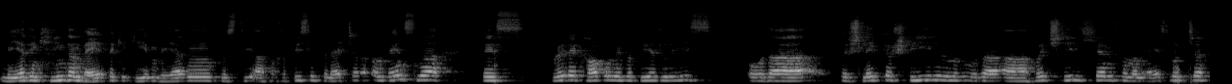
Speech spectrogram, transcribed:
mehr den Kindern weitergegeben werden, dass die einfach ein bisschen vielleicht, und wenn es nur das blöde Kaugummipapier ist, oder der Schleckerstiel oder ein Holzstielchen von einem Eislutscher,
